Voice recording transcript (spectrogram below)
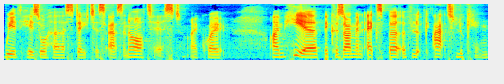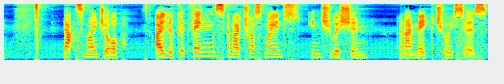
with his or her status as an artist. I quote, I'm here because I'm an expert of look at looking. That's my job. I look at things and I trust my in- intuition and I make choices.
